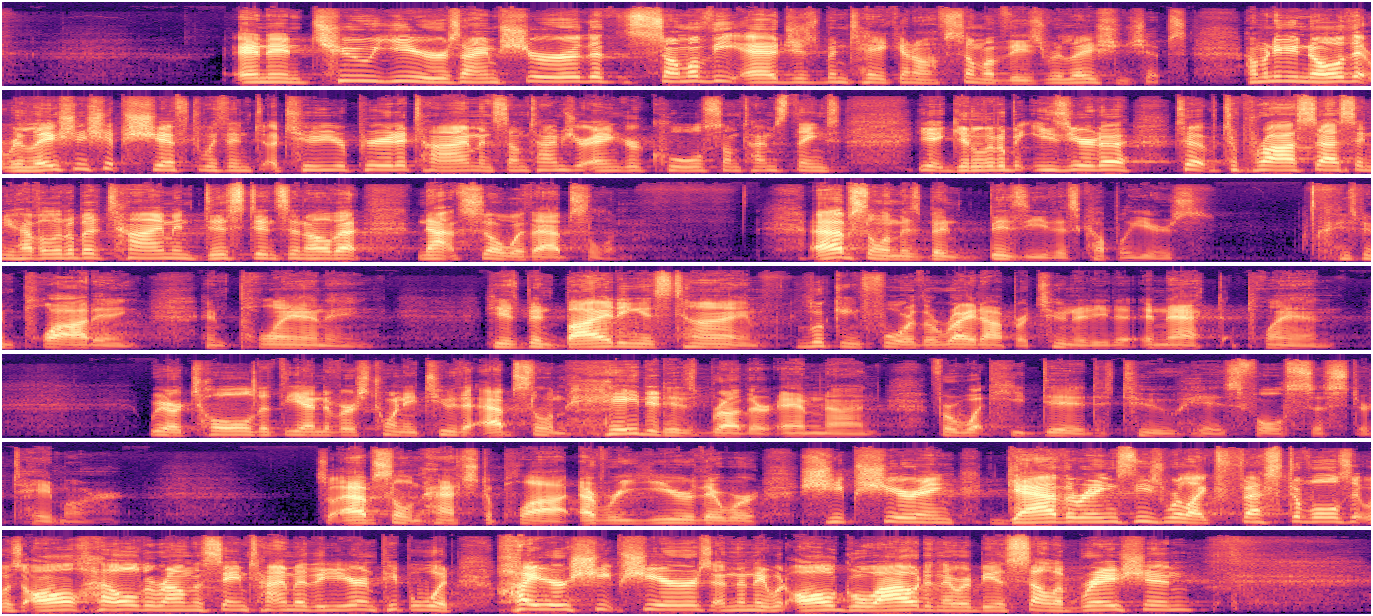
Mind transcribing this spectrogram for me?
And in two years, I'm sure that some of the edge has been taken off some of these relationships. How many of you know that relationships shift within a two year period of time, and sometimes your anger cools, sometimes things get a little bit easier to, to, to process, and you have a little bit of time and distance and all that? Not so with Absalom. Absalom has been busy this couple years. He's been plotting and planning. He has been biding his time, looking for the right opportunity to enact a plan. We are told at the end of verse 22 that Absalom hated his brother Amnon for what he did to his full sister Tamar. So Absalom hatched a plot. Every year there were sheep shearing gatherings. These were like festivals. It was all held around the same time of the year, and people would hire sheep shearers, and then they would all go out, and there would be a celebration.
